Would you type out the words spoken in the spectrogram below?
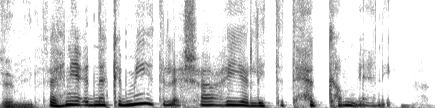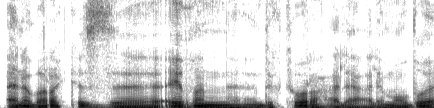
جميل. فهني عندنا كمية الإشعاع هي اللي تتحكم يعني. أنا بركز آه، أيضا دكتورة على على موضوع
